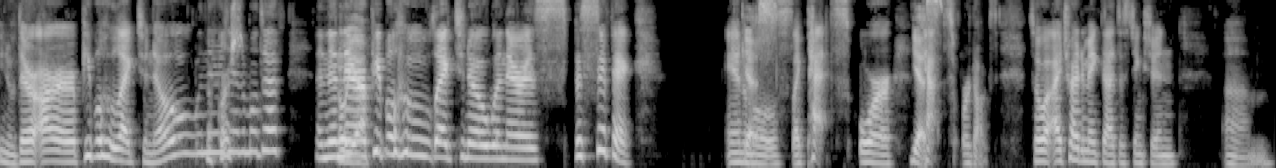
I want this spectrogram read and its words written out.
you know, there are people who like to know when there's animal death, and then oh, there yeah. are people who like to know when there is specific animals yes. like pets or yes. cats or dogs. So I try to make that distinction. Um,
